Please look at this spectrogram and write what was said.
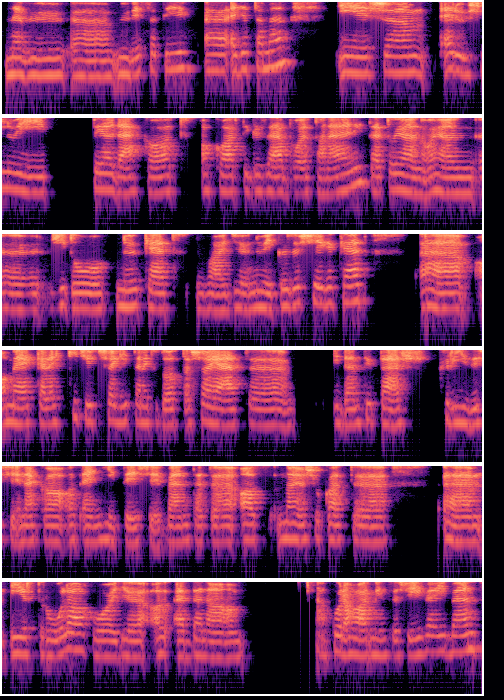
nevű művészeti egyetemen, és erős női példákat akart igazából találni, tehát olyan, olyan zsidó nőket vagy női közösségeket, amelyekkel egy kicsit segíteni tudott a saját identitás krízisének az enyhítésében. Tehát az nagyon sokat írt róla, hogy ebben a a kora 30-as éveiben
